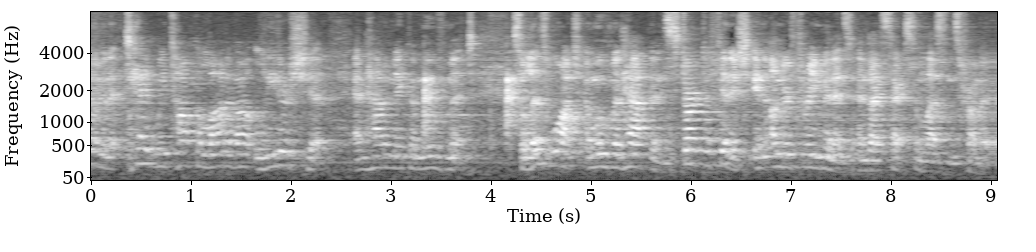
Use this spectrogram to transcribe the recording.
Gentlemen, at TED we talk a lot about leadership and how to make a movement. So let's watch a movement happen, start to finish, in under three minutes and dissect some lessons from it.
